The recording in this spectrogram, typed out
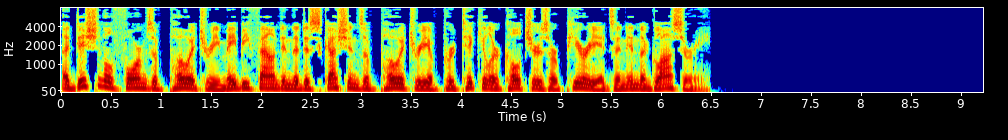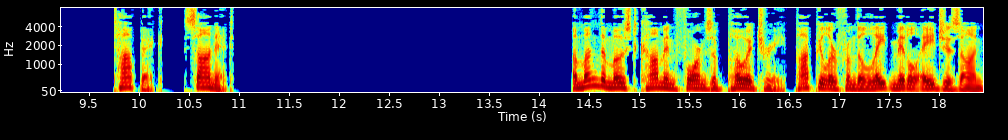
Additional forms of poetry may be found in the discussions of poetry of particular cultures or periods and in the glossary. Sonnet Among the most common forms of poetry, popular from the late Middle Ages on,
